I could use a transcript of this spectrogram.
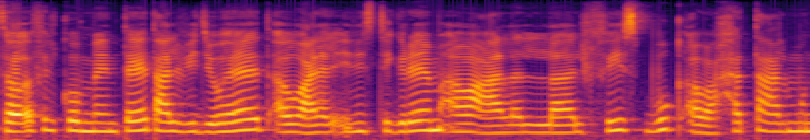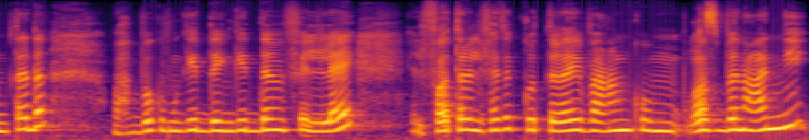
سواء في الكومنتات على الفيديوهات أو على الإنستجرام أو على الفيسبوك أو حتى على المنتدى. بحبكم جدا جدا في الله. الفترة اللي فاتت كنت غايبة عنكم غصبا عني.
